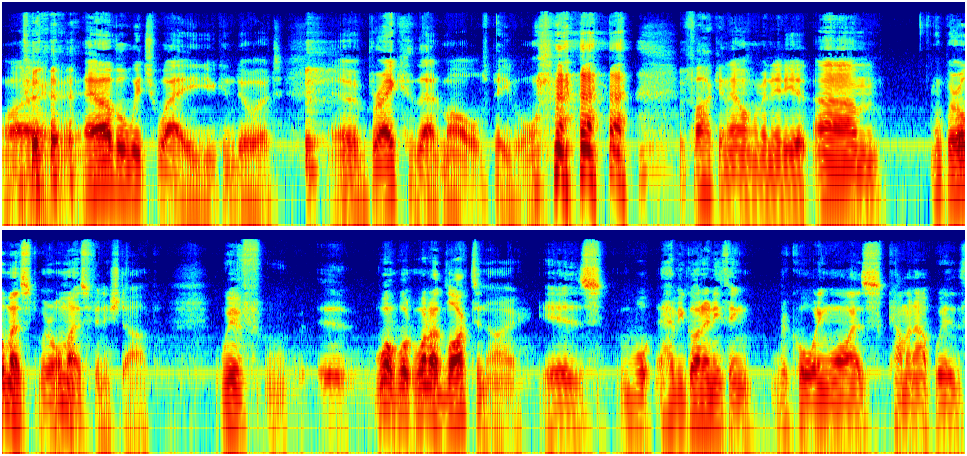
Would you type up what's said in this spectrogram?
like however which way you can do it, uh, break that mold, people. Fucking hell, I'm an idiot. Um, we're almost we're almost finished up. With uh, what what what I'd like to know is, what, have you got anything recording wise coming up with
